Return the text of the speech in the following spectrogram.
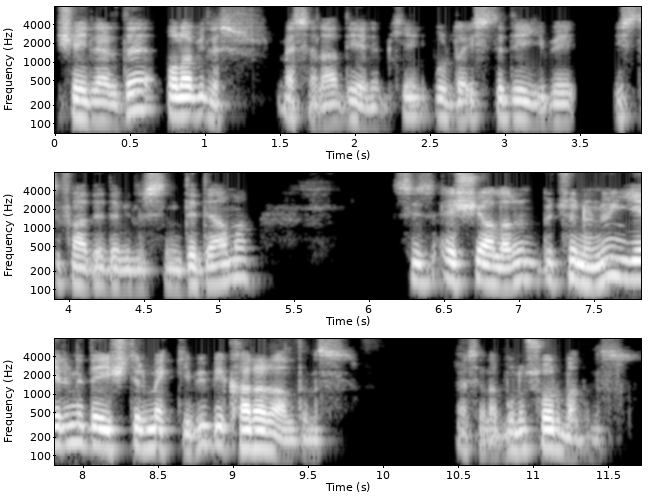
şeyler de olabilir. Mesela diyelim ki burada istediği gibi istifade edebilirsin dedi ama siz eşyaların bütününün yerini değiştirmek gibi bir karar aldınız. Mesela bunu sormadınız.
